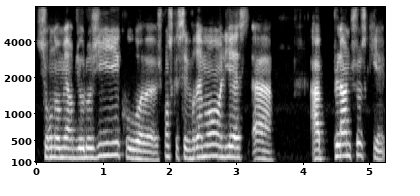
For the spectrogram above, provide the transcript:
sur nos mères biologiques. Ou, je pense que c'est vraiment lié à à plein de choses qui,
